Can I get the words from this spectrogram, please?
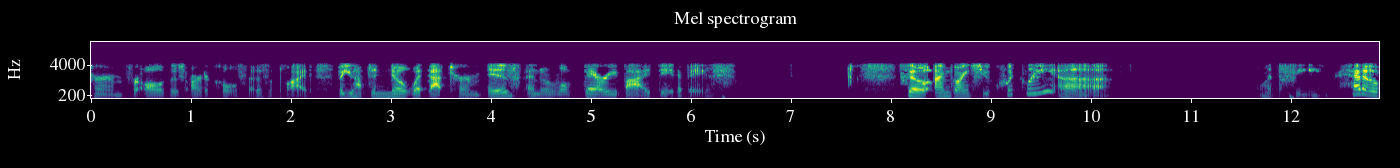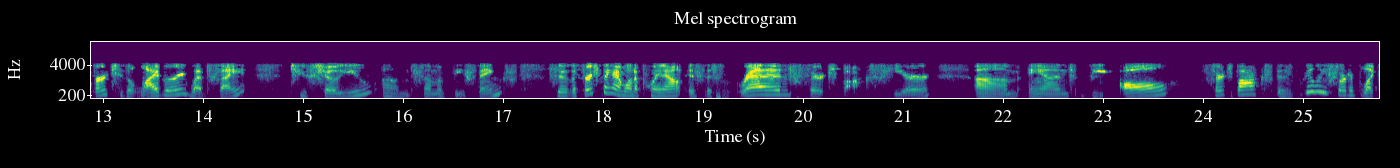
term for all of those articles that is applied. But you have to know what that term is, and it will vary by database. So I'm going to quickly uh, let's see, head over to the library website to show you um, some of these things. So the first thing I want to point out is this red search box here. Um, and the all search box is really sort of like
